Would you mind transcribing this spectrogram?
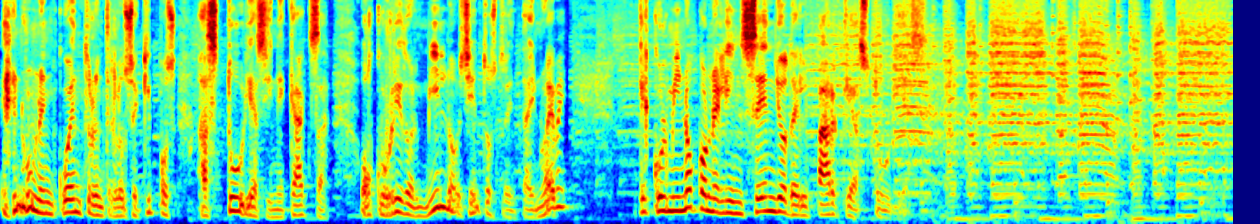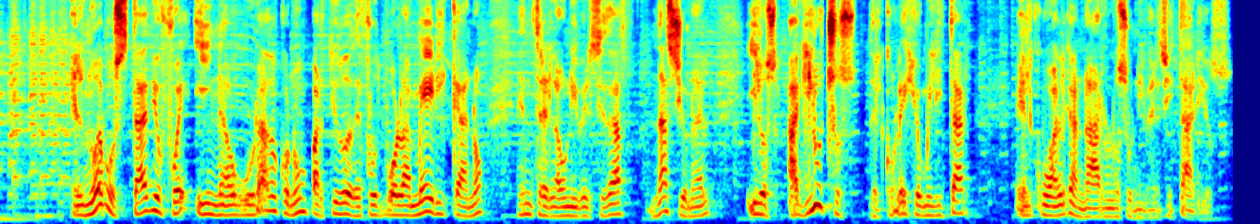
en un encuentro entre los equipos Asturias y Necaxa, ocurrido en 1939 que culminó con el incendio del Parque Asturias. El nuevo estadio fue inaugurado con un partido de fútbol americano entre la Universidad Nacional y los aguiluchos del Colegio Militar, el cual ganaron los universitarios.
